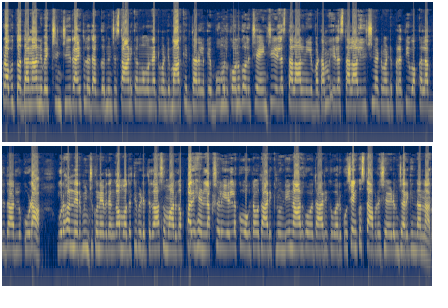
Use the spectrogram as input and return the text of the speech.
ప్రభుత్వ ధనాన్ని వెచ్చించి రైతుల దగ్గర నుంచి స్థానికంగా ఉన్నటువంటి మార్కెట్ ధరలకే భూములు కొనుగోలు చేయించి ఇళ్ళ స్థలాలను ఇవ్వటం ఇళ్ళ స్థలాలు ఇచ్చినటువంటి ప్రతి ఒక్క లబ్ధిదారులు కూడా గృహం నిర్మించుకునే విధంగా మొదటి విడతగా సుమారుగా పదిహేను లక్షల ఇళ్ళకు ఒకటవ తారీఖు నుండి నాలుగవ తారీఖు వరకు శంకుస్థాపన చేయడం జరిగిందన్నారు.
